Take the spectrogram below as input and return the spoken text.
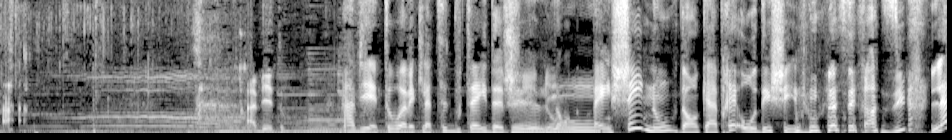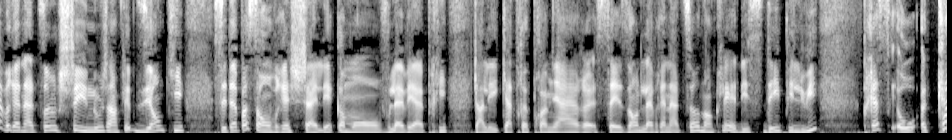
à bientôt. À bientôt avec la petite bouteille de Chez bulle. nous. Donc, ben chez nous. Donc après OD chez nous, là c'est rendu la vraie nature chez nous. Jean-Philippe Dion qui c'était pas son vrai chalet comme on vous l'avait appris dans les quatre premières saisons de la vraie nature. Donc là il a décidé puis lui presque au, quand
